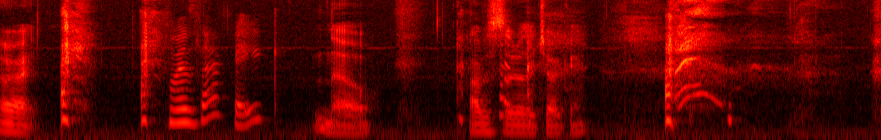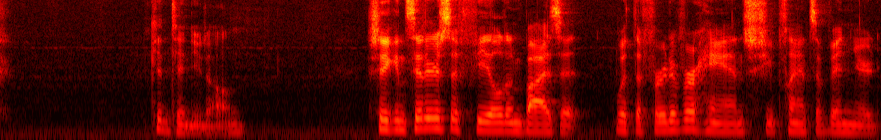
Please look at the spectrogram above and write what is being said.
All right. Was that fake? No. I was literally joking. Continue, Dalton. She considers a field and buys it. With the fruit of her hands, she plants a vineyard.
